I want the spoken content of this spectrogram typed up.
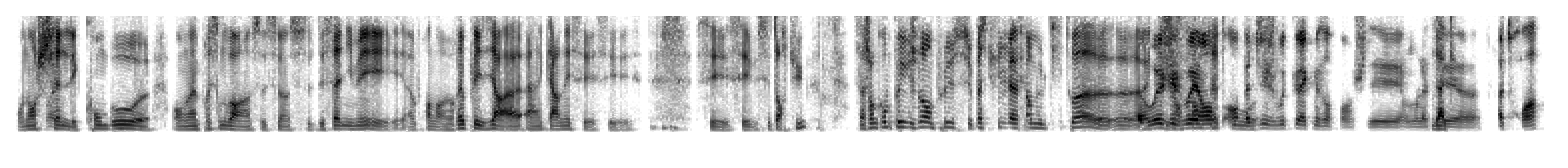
On enchaîne les combos. euh, on a l'impression de voir hein, ce, ce- ce dessin animé et à prendre un vrai plaisir à, à incarner ces, ces, ces, ces- tortues. Sachant qu'on peut y jouer en plus. Je sais pas si tu l'as fait en multi, toi. euh, Euh, tes j'ai joué en, en ou- fait, j'ai joué que avec mes enfants. Je on l'a fait euh, à trois.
